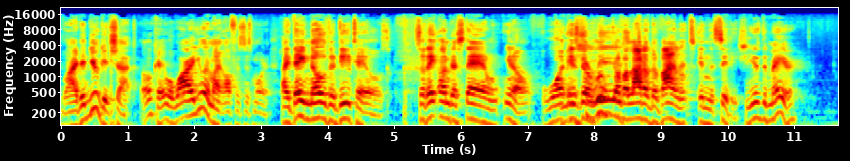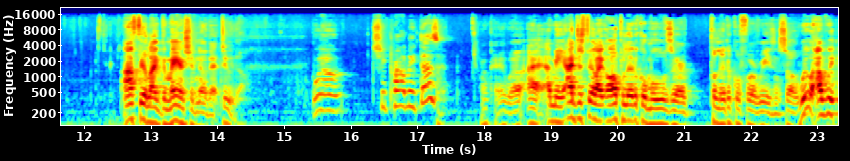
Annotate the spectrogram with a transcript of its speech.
why did you get shot? Okay, well, why are you in my office this morning? Like they know the details, so they understand. You know what I mean, is the root of a lot of the violence in the city. she is the mayor. I feel like the mayor should know that too, though. Well, she probably doesn't. Okay, well, I, I mean, I just feel like all political moves are political for a reason. So we, were, I, we,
